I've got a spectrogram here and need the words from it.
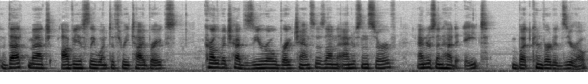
that match obviously went to three tie breaks. Karlovic had zero break chances on Anderson's serve. Anderson had eight, but converted zero,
